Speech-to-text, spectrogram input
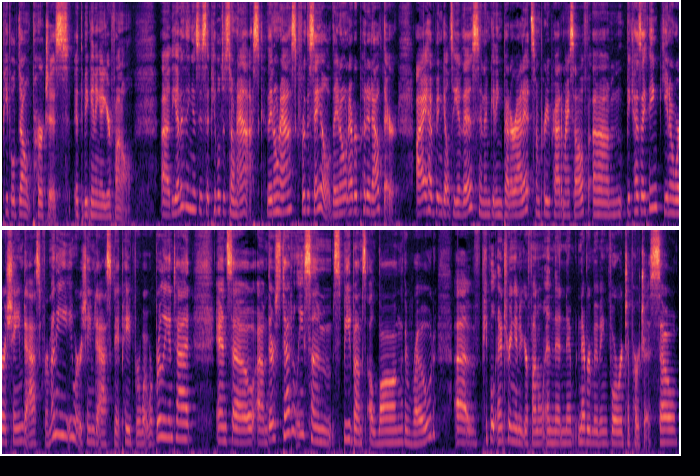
people don't purchase at the beginning of your funnel. Uh, the other thing is is that people just don't ask. They don't ask for the sale. They don't ever put it out there. I have been guilty of this, and I'm getting better at it. So I'm pretty proud of myself um, because I think you know we're ashamed to ask for money. We're ashamed to ask to get paid for what we're brilliant at, and so um, there's definitely some speed bumps along the road of people entering into your funnel and then ne- never moving forward to purchase. So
